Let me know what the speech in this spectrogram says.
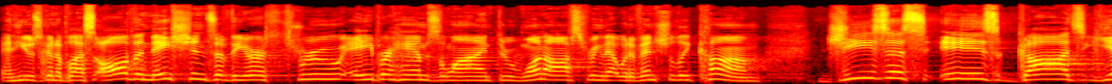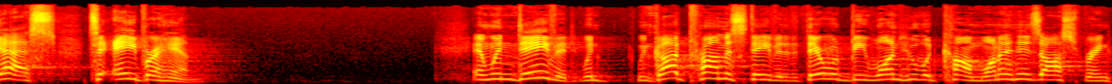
and he was going to bless all the nations of the earth through Abraham's line, through one offspring that would eventually come, Jesus is God's yes to Abraham. And when David, when, when God promised David that there would be one who would come, one of his offspring,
